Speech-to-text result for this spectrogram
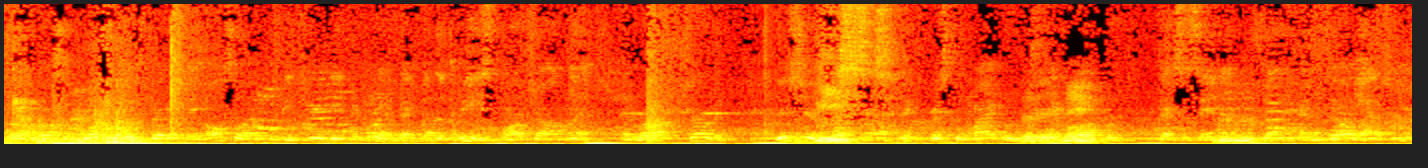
So most looks better. They also to be three. The Beast, Marshawn Lynch, and Rob Sherman. This year's Beast. Christine Michael, Texas A&M mm. Johnny Manziel last year.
